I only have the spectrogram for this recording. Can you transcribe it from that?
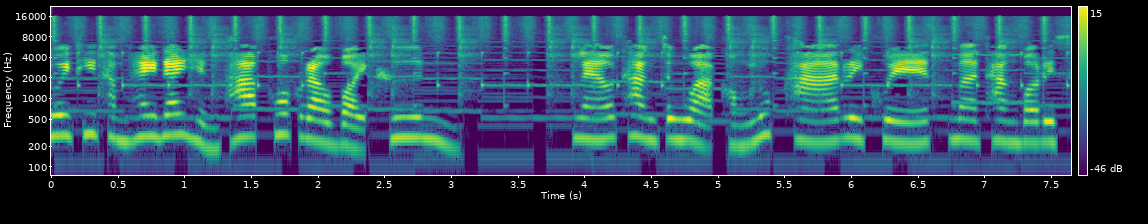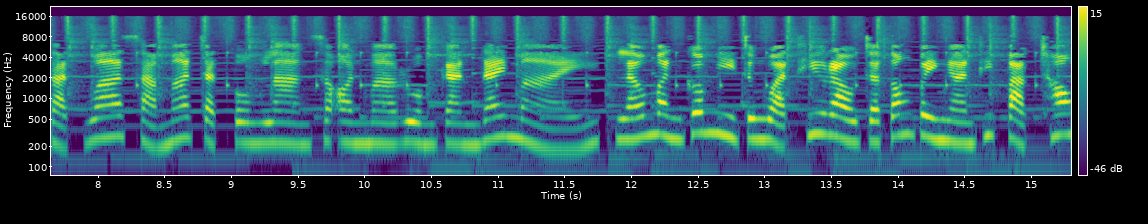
ด้วยที่ทำให้ได้เห็นภาพพวกเราบ่อยขึ้น แล้วทางจังหวะของลูกค้า request มาทางบริษัทว่าสามารถจัดโปงลางสะออนมารวมกันได้ไหม แล้วมันก็มีจังหวะที่เราจะต้องไปงานที่ปากช่อง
